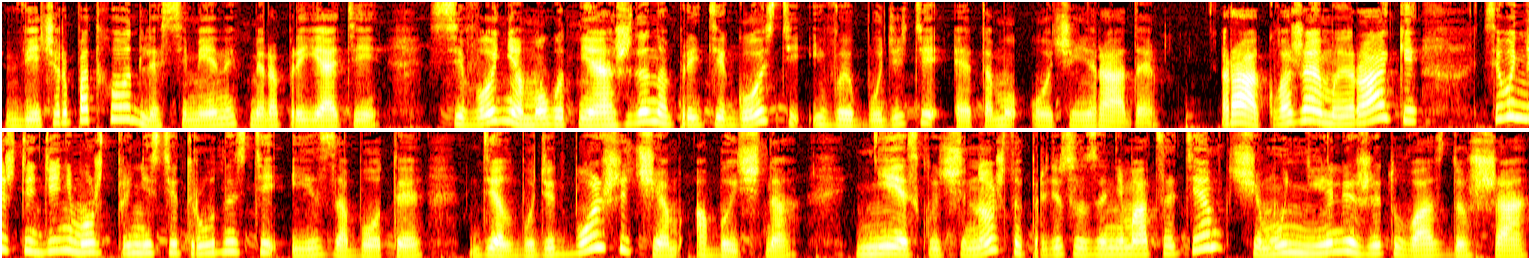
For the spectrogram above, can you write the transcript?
Вечер подходит для семейных мероприятий. Сегодня могут неожиданно прийти гости, и вы будете этому очень рады. Рак, уважаемые раки, Сегодняшний день может принести трудности и заботы. Дел будет больше, чем обычно. Не исключено, что придется заниматься тем, к чему не лежит у вас душа,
